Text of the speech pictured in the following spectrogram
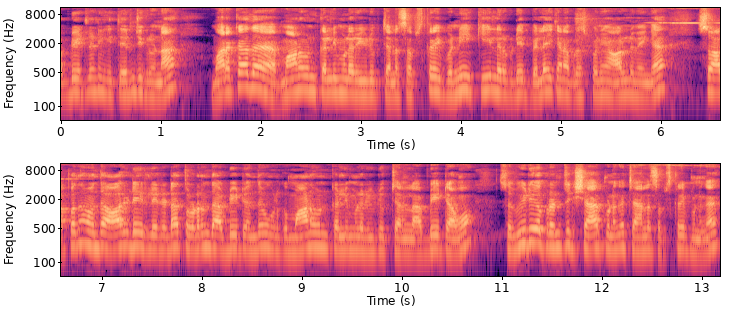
அப்டேட்டில் நீங்கள் தெரிஞ்சுக்கணுன்னா மறக்காத மாணவன் கல்விமலர் யூடியூப் சேனல் சப்ஸ்கிரைப் பண்ணி கீழே இருக்கக்கூடிய பெல் ப்ரெஸ் பண்ணி ஆள்னு வைங்க. ஸோ அப்போ தான் வந்து ஹாலிடே ரிலேட்டடாக தொடர்ந்து அப்டேட் வந்து உங்களுக்கு மாணவன் கல்விமலர் யூடியூப் சேனலில் அப்டேட் ஆகும். ஸோ வீடியோ ஃப்ரெண்ட்ஸுக்கு ஷேர் பண்ணுங்கள் சேனலை சப்ஸ்கிரைப் பண்ணுங்கள்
